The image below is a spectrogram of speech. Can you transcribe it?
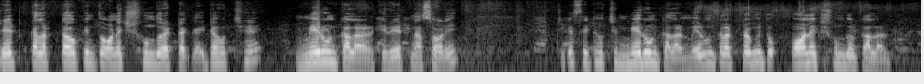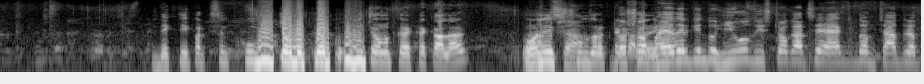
রেড কালারটাও কিন্তু অনেক সুন্দর একটা এটা হচ্ছে মেরুন কালার আর কি রেড না সরি ঠিক আছে এটা হচ্ছে মেরুন কালার মেরুন কালারটাও কিন্তু অনেক সুন্দর কালার দেখতেই পাচ্ছেন খুবই চমৎকার খুবই চমৎকার একটা কালার অনেক সুন্দর একটা আচ্ছা, দর্শক ভাইয়াদের কিন্তু হিউজ স্টক আছে একদম চাঁদ রাত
